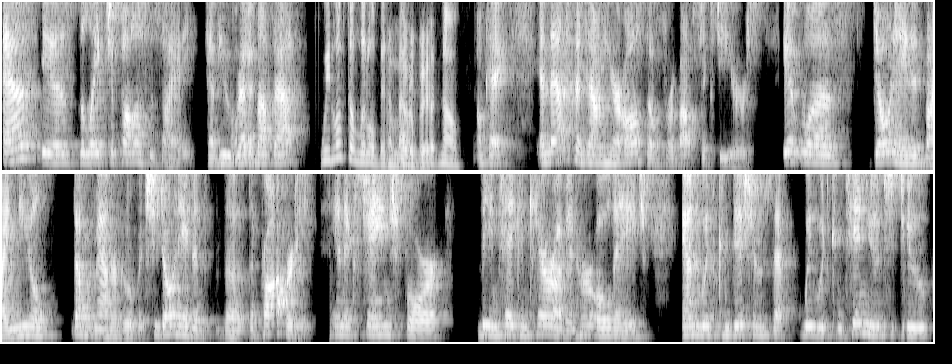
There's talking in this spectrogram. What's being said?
As is the Lake Chapala Society. Have you okay. read about that? We looked a little bit a about little bit. But no. Okay. And that's been down here also for about 60 years. It was donated by Neil, doesn't matter who, but she donated the, the property in exchange for being taken care of in her old age and with conditions that we would continue to do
